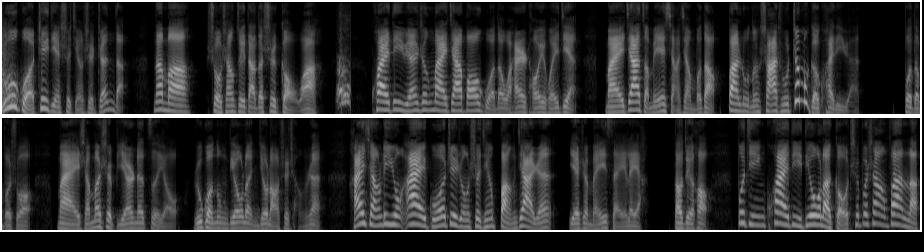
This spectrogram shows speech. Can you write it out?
如果这件事情是真的，那么受伤最大的是狗啊！快递员扔卖家包裹的，我还是头一回见。买家怎么也想象不到，半路能杀出这么个快递员。不得不说，买什么是别人的自由，如果弄丢了，你就老实承认。还想利用爱国这种事情绑架人，也是没谁了呀。到最后，不仅快递丢了，狗吃不上饭了，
